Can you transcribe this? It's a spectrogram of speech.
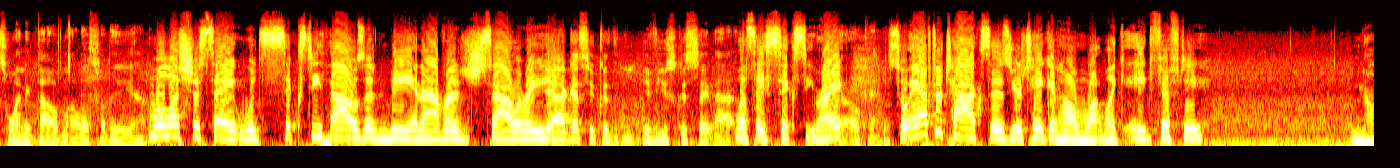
twenty thousand dollars for the year. Well, let's just say, would sixty thousand be an average salary? Yeah, I guess you could, if you could say that. Let's say sixty, right? Yeah, okay. So after taxes, you're taking home what, like eight fifty? No.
